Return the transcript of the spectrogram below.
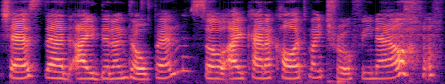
chest that I didn't open, so I kind of call it my trophy now.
